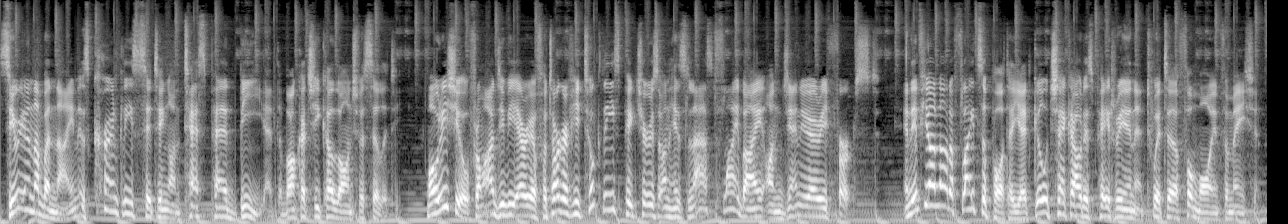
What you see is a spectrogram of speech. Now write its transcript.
Serial number 9 is currently sitting on test pad B at the Boca Chica launch facility. Mauricio from RGV Aerial Photography took these pictures on his last flyby on January 1st. And if you're not a flight supporter yet, go check out his Patreon and Twitter for more information.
